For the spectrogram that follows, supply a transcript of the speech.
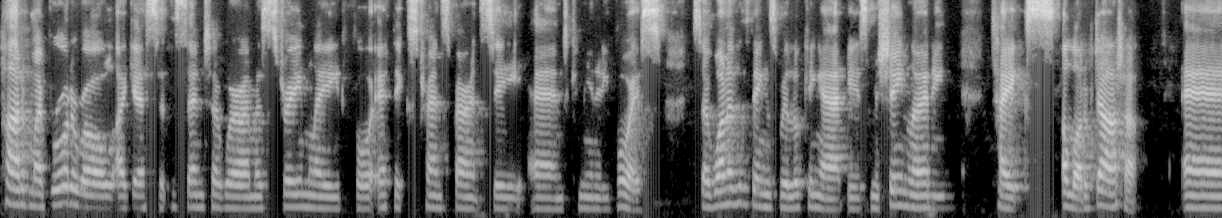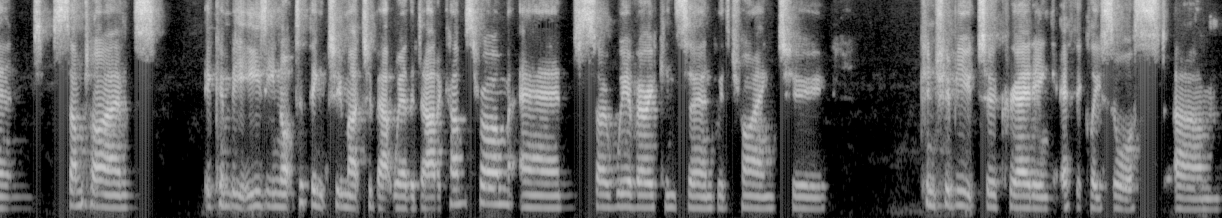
part of my broader role, I guess, at the centre where I'm a stream lead for ethics, transparency, and community voice. So one of the things we're looking at is machine learning takes a lot of data and sometimes it can be easy not to think too much about where the data comes from. And so we're very concerned with trying to contribute to creating ethically sourced, um,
